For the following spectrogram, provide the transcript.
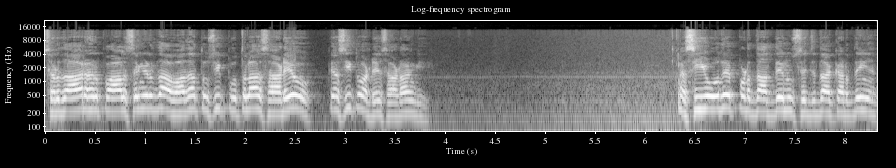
ਸਰਦਾਰ ਹਰਪਾਲ ਸਿੰਘ ਰੰਧਾਵਾ ਦਾ ਤੁਸੀਂ ਪੁਤਲਾ ਸਾੜਿਓ ਤੇ ਅਸੀਂ ਤੁਹਾਡੇ ਸਾੜਾਂਗੇ। ਅਸੀਂ ਉਹਦੇ ਪੜਦਾਦੇ ਨੂੰ ਸਜਦਾ ਕਰਦੇ ਆਂ।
